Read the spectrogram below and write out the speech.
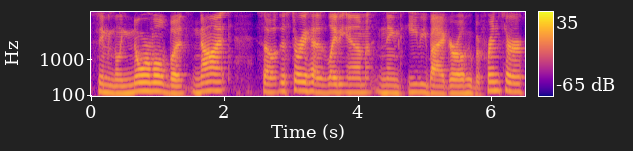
seemingly normal but not. So this story has Lady M named Evie by a girl who befriends her,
